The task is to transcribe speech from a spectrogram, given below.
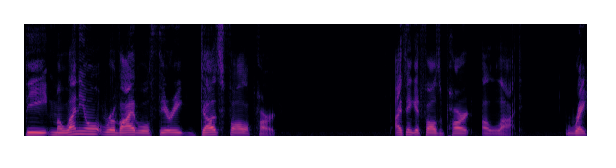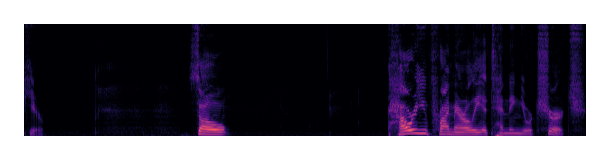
the millennial revival theory does fall apart. I think it falls apart a lot right here. So, how are you primarily attending your church?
